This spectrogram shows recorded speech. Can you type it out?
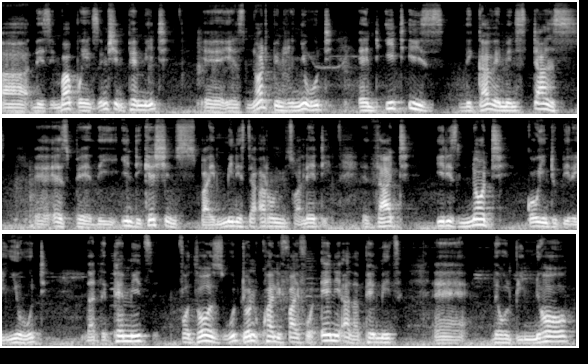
uh, the zimbabwe exemption permit uh, has not been renewed and it is the government stance uh, as per the indications by minister aron swaledi that it is not going to be renewed that the permits for those who don't qualify for any other permits Uh, there will be no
